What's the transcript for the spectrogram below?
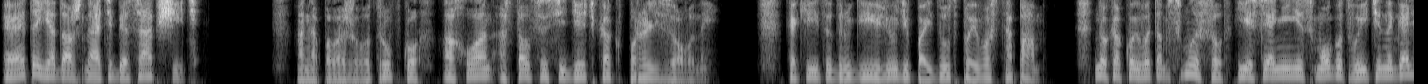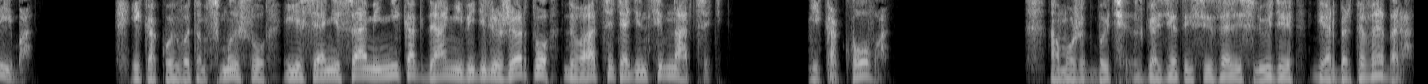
Это я должна тебе сообщить». Она положила трубку, а Хуан остался сидеть как парализованный. Какие-то другие люди пойдут по его стопам. Но какой в этом смысл, если они не смогут выйти на Галиба? И какой в этом смысл, если они сами никогда не видели жертву 2117? Никакого. А может быть, с газетой связались люди Герберта Вебера?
